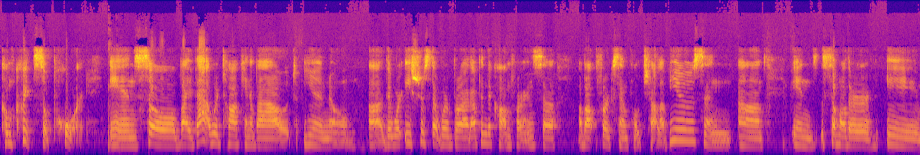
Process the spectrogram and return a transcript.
concrete support. And so by that, we're talking about, you know, uh, there were issues that were brought up in the conference uh, about, for example, child abuse and um, in some other uh,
